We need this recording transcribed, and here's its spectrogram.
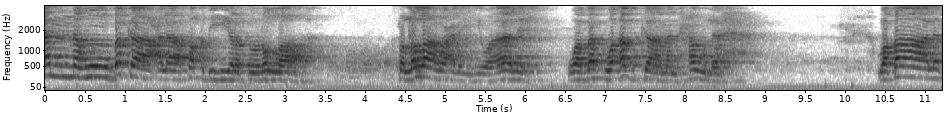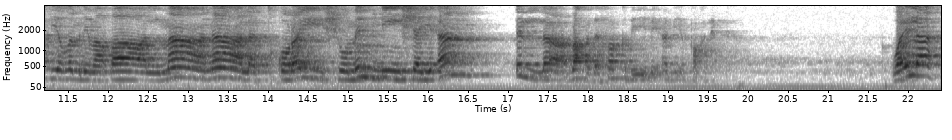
أنه بكى على فقده رسول الله. صلى الله عليه وآله وأبكى من حوله. وقال في ضمن ما قال ما نالت قريش مني شيئا إلا بعد فقدي لأبي طالب. وإلا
